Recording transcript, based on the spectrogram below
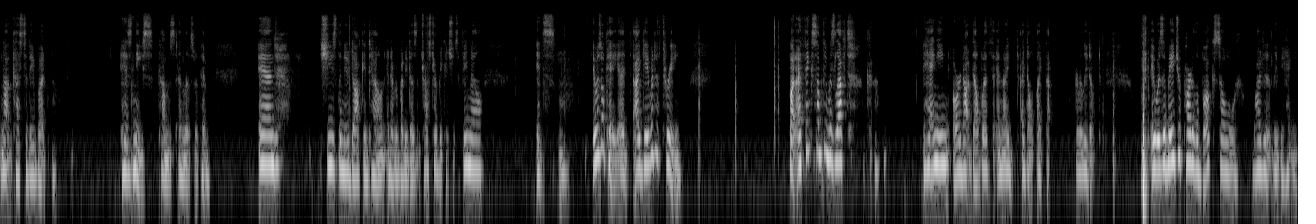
not custody, but his niece comes and lives with him. And she's the new doc in town, and everybody doesn't trust her because she's a female. It's it was okay. I, I gave it a three, but I think something was left hanging or not dealt with, and I I don't like that. I really don't. It was a major part of the book, so why did it leave me hanging?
